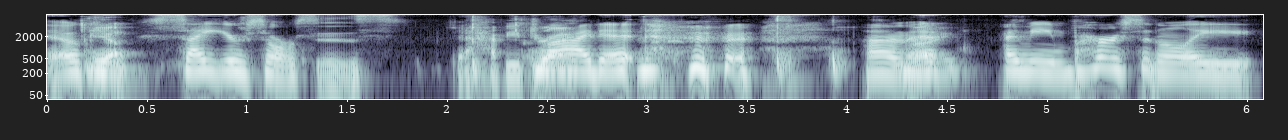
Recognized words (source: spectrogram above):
Okay, cite your sources. Have you tried right. it? um, right. I mean, personally,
